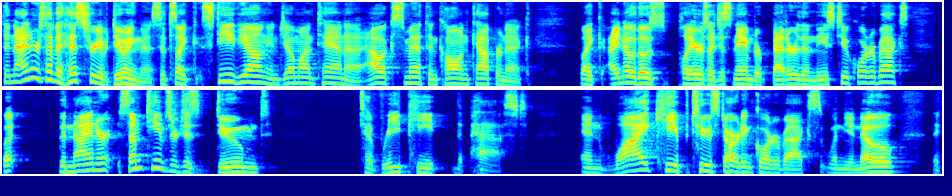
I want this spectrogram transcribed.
The Niners have a history of doing this. It's like Steve Young and Joe Montana, Alex Smith and Colin Kaepernick. Like I know those players I just named are better than these two quarterbacks, but the Niner some teams are just doomed to repeat the past. And why keep two starting quarterbacks when you know they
